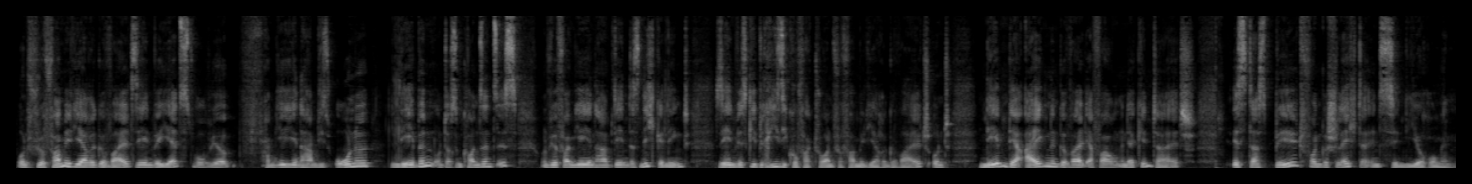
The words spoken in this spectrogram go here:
Und für familiäre Gewalt sehen wir jetzt, wo wir Familien haben, die es ohne leben und das ein Konsens ist und wir Familien haben, denen das nicht gelingt, sehen wir, es gibt Risikofaktoren für familiäre Gewalt und neben der eigenen Gewalterfahrung in der Kindheit ist das Bild von Geschlechterinszenierungen.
